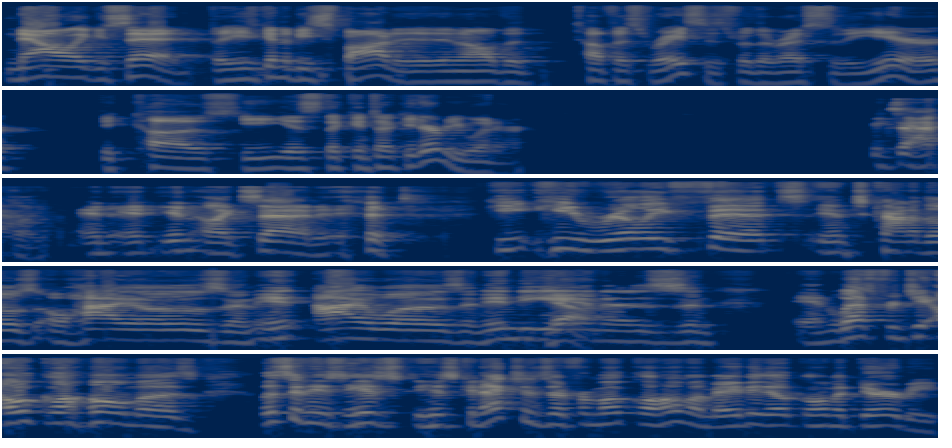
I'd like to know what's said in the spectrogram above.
now, like you said, he's going to be spotted in all the toughest races for the rest of the year because he is the Kentucky Derby winner. Exactly, and and, and like I said, it, he he really fits into kind of those Ohio's and in, Iowas and Indianas yeah. and and West Virginia, Oklahomas. Listen, his his his connections are from Oklahoma. Maybe the Oklahoma Derby.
